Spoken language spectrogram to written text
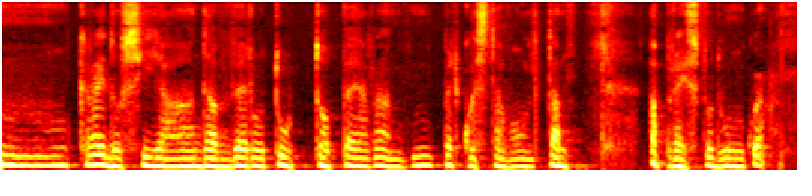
mm, credo sia davvero tutto per per questa volta. A presto dunque.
